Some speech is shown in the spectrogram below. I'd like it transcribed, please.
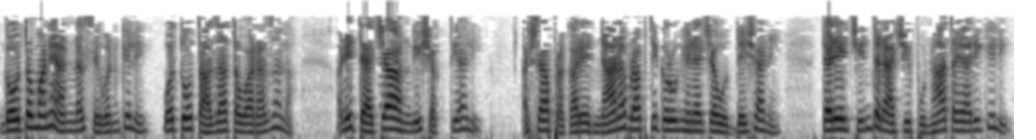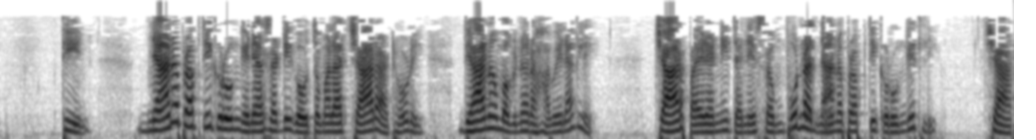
गौतमाने अन्न सेवन केले व तो ताजा तवाना झाला आणि त्याच्या अंगी शक्ती आली. अशा प्रकारे ज्ञानप्राप्ती करून घेण्याच्या उद्देशाने त्याने चिंतनाची पुन्हा तयारी केली. तीन ज्ञानप्राप्ती करून घेण्यासाठी गौतमाला चार आठवडे ध्यानमग्न राहावे लागले. चार पायऱ्यांनी त्याने संपूर्ण ज्ञानप्राप्ती करून घेतली. चार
